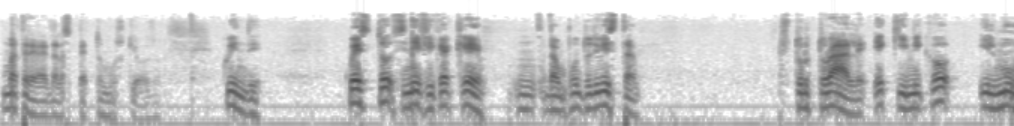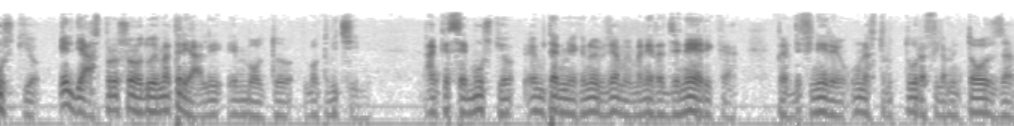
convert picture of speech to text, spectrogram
un materiale dall'aspetto muschioso. Quindi questo significa che mh, da un punto di vista strutturale e chimico il muschio e il diaspro sono due materiali molto, molto vicini, anche se muschio è un termine che noi usiamo in maniera generica per definire una struttura filamentosa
